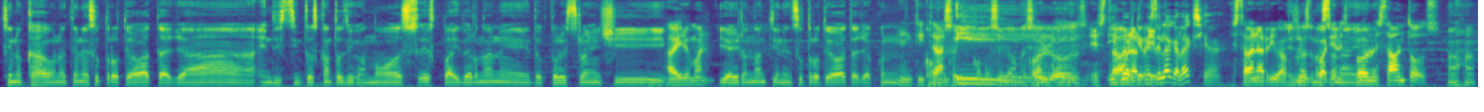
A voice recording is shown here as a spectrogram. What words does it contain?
sino cada uno tiene su propia batalla en distintos cantos. Digamos, Spider-Man, eh, Doctor Strange y, Iron Man. y Iron Man tienen su propia batalla con... En ¿cómo se, Y- cómo se llama Con los, Y Guardianes de la Galaxia. estaban arriba con Ellos los no guardianes, pero no estaban todos. Ajá.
